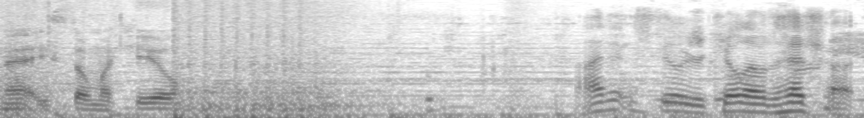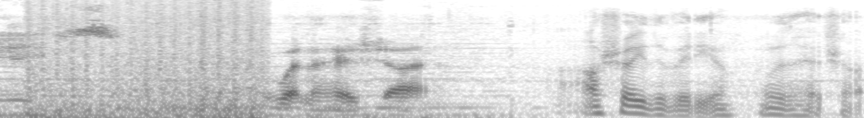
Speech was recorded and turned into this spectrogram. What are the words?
Matt, you stole my kill. I didn't steal your kill, that was a headshot. It wasn't a headshot. I'll show you the video. It was a headshot.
